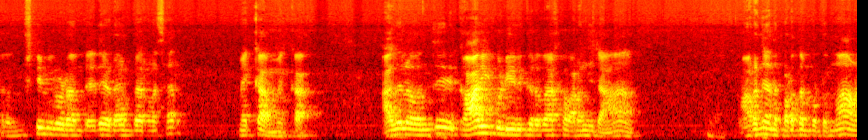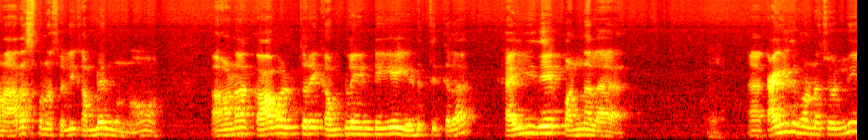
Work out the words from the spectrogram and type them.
முஸ்லீம்களோட அந்த இது இடம் பேர்ல சார்? மெக்கா மெக்கா. அதுல வந்து காவி குடி இருக்கிறதாக வரைஞ்சிட்டான். வரைஞ்சு அந்த படத்தை போட்டிருந்தான். அவனை அரெஸ்ட் பண்ண சொல்லி கம்ப்ளைண்ட் பண்ணோம். ஆனா காவல்துறை கம்ப்ளைண்ட்டையே எடுத்துக்கல. கைதே பண்ணலை. கைது பண்ண சொல்லி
